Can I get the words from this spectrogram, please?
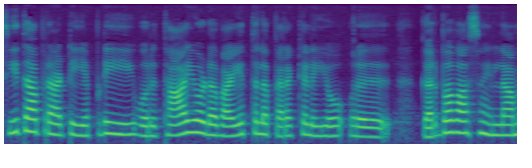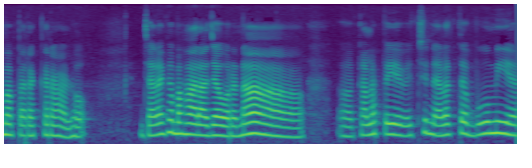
சீதா பிராட்டி எப்படி ஒரு தாயோட வயத்தில் பிறக்கலையோ ஒரு கர்ப்பவாசம் இல்லாமல் பிறக்கிறாளோ ஜனக மகாராஜா ஒரு நாள் கலப்பையை வச்சு நிலத்த பூமியை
